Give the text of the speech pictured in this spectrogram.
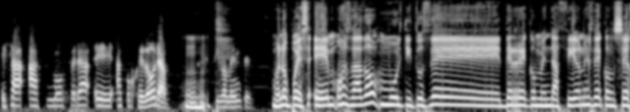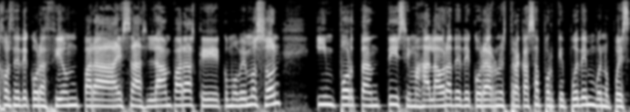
esa atmósfera eh, acogedora, efectivamente. Bueno, pues hemos dado multitud de, de recomendaciones, de consejos de decoración para esas lámparas que, como vemos, son importantísimas a la hora de decorar nuestra casa porque pueden, bueno, pues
